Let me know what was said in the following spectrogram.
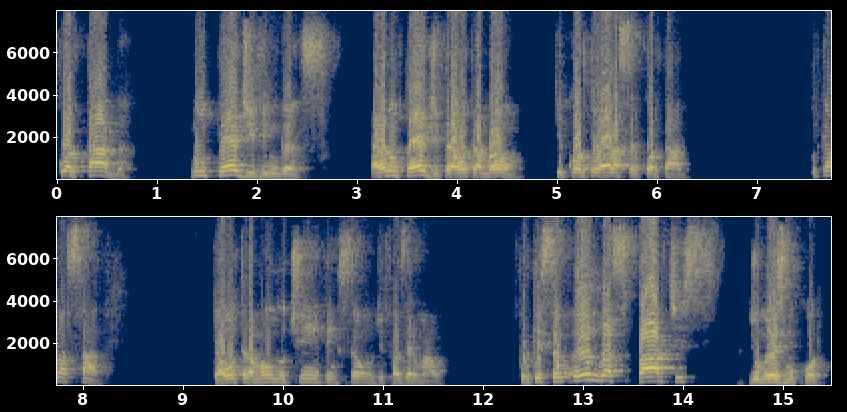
cortada não pede vingança. Ela não pede para a outra mão que cortou ela ser cortada. Porque ela sabe que a outra mão não tinha intenção de fazer mal. porque são ambas partes de um mesmo corpo.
